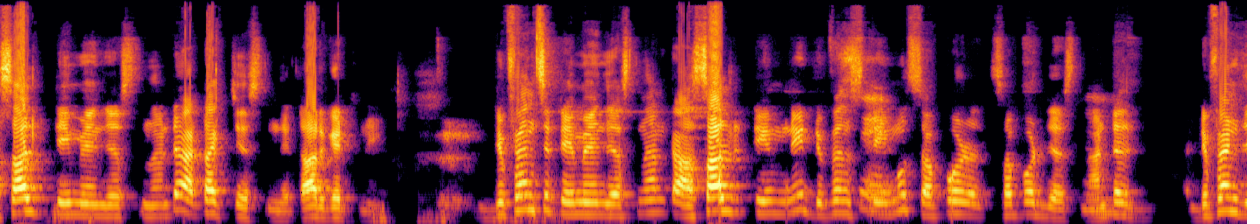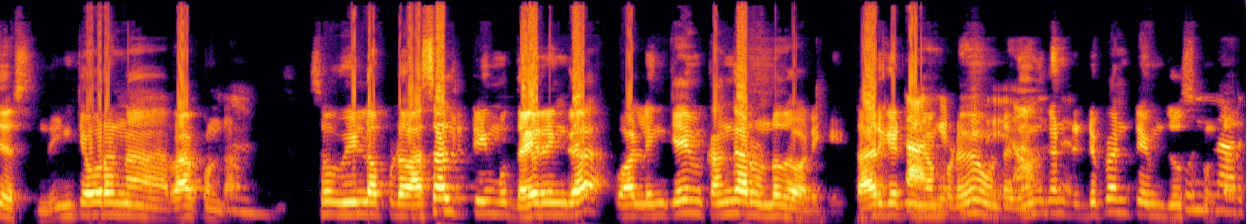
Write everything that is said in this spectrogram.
అసాల్ట్ టీం ఏం చేస్తుందంటే అటాక్ చేస్తుంది టార్గెట్ని. డిఫెన్స్ టీం ఏం చేస్తుంది అంటే అసాల్ట్ టీం ని defence Same. Team support support చేస్తుంది. అంటే డిఫెండ్ చేస్తుంది ఇంకెవరన్నా రాకుండా. సో వీళ్ళు అప్పుడు అసాల్ట్ టీం ధైర్యంగా వాళ్ళు ఇంకేం కంగారు ఉండదు వాడికి టార్గెట్ మీదే, ఉంటుంది ఎందుకంటే. డిఫెండ్ టీం చూసుకుంటారు.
